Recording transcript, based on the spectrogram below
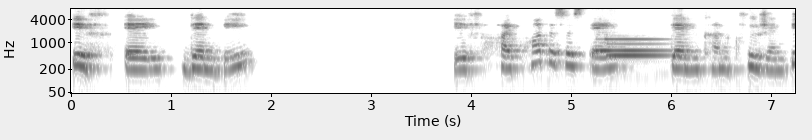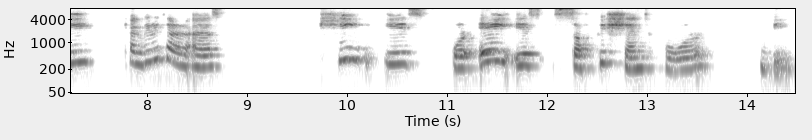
if A, then B, if hypothesis A, then conclusion B can be written as P is or A is sufficient for B.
